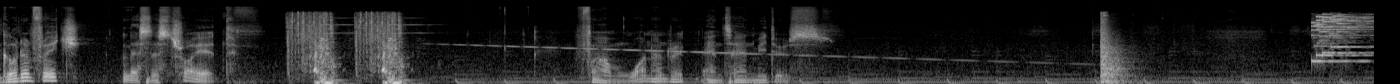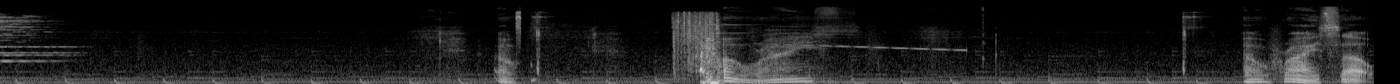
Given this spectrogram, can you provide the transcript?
Golden fridge. Let's destroy it. Farm 110 meters. Alright, so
